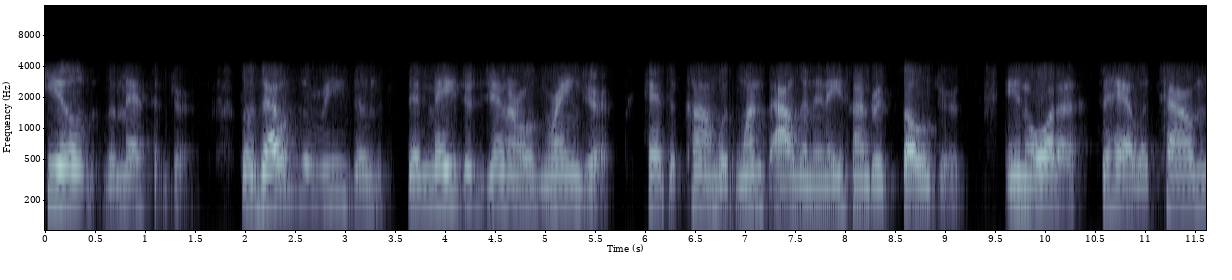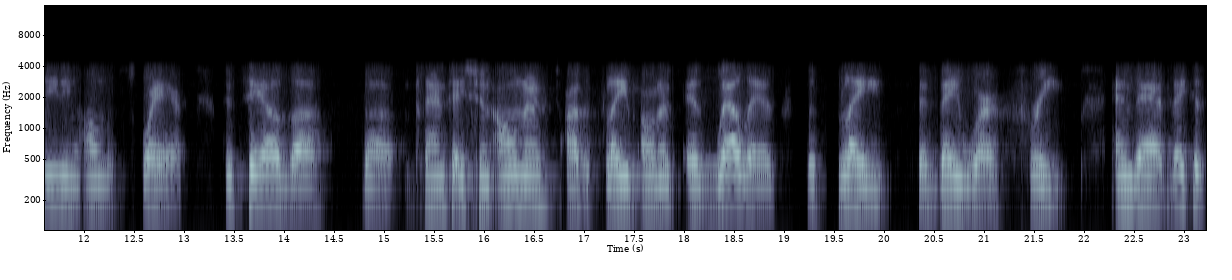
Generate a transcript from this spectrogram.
killed the messenger. So that was the reason that Major General Granger had to come with 1,800 soldiers in order to have a town meeting on the square to tell the the plantation owners or the slave owners as well as the slaves that they were free and that they could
